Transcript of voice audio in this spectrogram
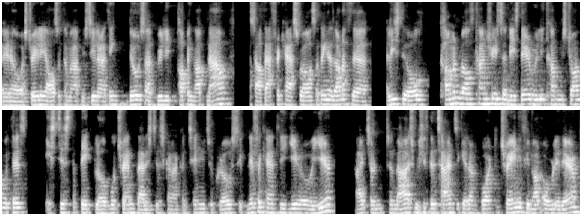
you know, Australia also coming up, New Zealand, I think those are really popping up now. South Africa as well. So I think a lot of the at least the old Commonwealth countries, at least they're really coming strong with this. It's just a big global trend that is just going to continue to grow significantly year over year. Right. So, so now is really the time to get on board the train if you're not already there.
